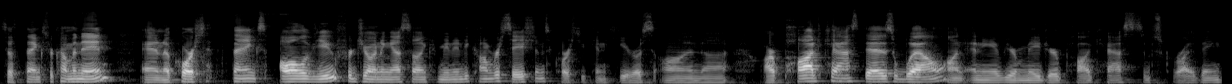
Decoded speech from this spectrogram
So thanks for coming in, and of course, thanks all of you for joining us on Community Conversations. Of course, you can hear us on. Uh, our podcast as well on any of your major podcast subscribing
